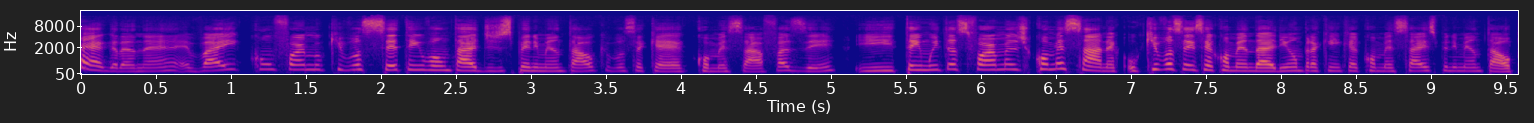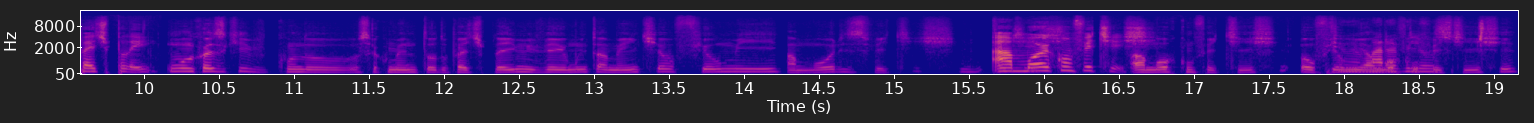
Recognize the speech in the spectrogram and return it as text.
regra, né? Vai conforme o que você tem vontade de experimentar, o que você quer começar a fazer. E tem muitas formas de começar, né? O que vocês recomendariam pra quem quer começar a experimentar o pet play? Uma coisa que, quando você comentou do Pet Play, me veio muito à mente é o filme Amores Fetiche. Amor Fetiche. com fetiche. Amor com Fetiche, ou filme, Filme Amor com. Fetiche.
